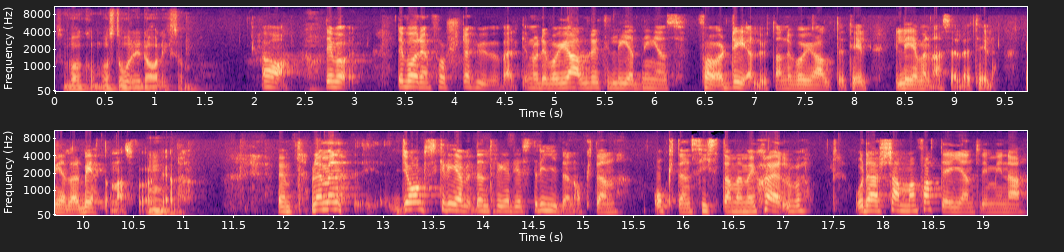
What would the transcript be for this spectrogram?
Så vad, vad står det idag liksom? Ja, det var, det var den första huvudverken och det var ju aldrig till ledningens fördel utan det var ju alltid till elevernas eller till medarbetarnas fördel. Mm. Nej, men jag skrev den tredje striden och den, och den sista med mig själv. Och där sammanfattar jag egentligen mina,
